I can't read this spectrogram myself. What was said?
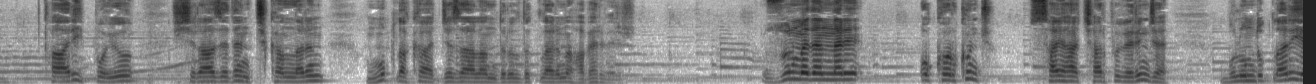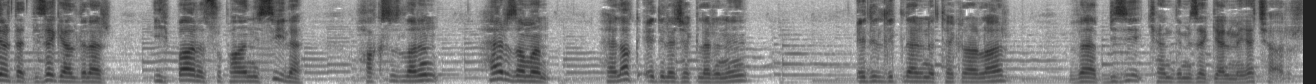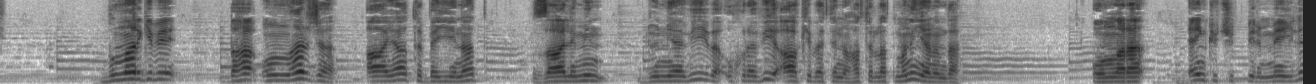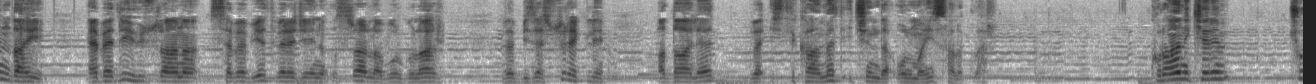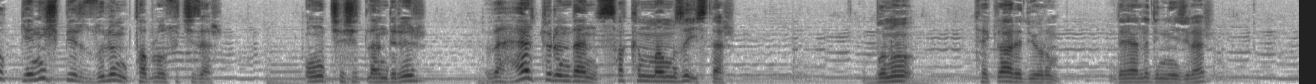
tarih boyu şirazeden çıkanların mutlaka cezalandırıldıklarını haber verir. Zulmedenleri o korkunç sayha çarpı verince bulundukları yerde dize geldiler. İhbarı sübhanesiyle haksızların her zaman helak edileceklerini, edildiklerini tekrarlar ve bizi kendimize gelmeye çağırır. Bunlar gibi daha onlarca ayat-ı beyinat zalimin dünyevi ve uhrevi akıbetini hatırlatmanın yanında onlara en küçük bir meylin dahi ebedi hüsrana sebebiyet vereceğini ısrarla vurgular ve bize sürekli adalet, ve istikamet içinde olmayı salıklar. Kur'an-ı Kerim çok geniş bir zulüm tablosu çizer. Onu çeşitlendirir ve her türünden sakınmamızı ister. Bunu tekrar ediyorum değerli dinleyiciler.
